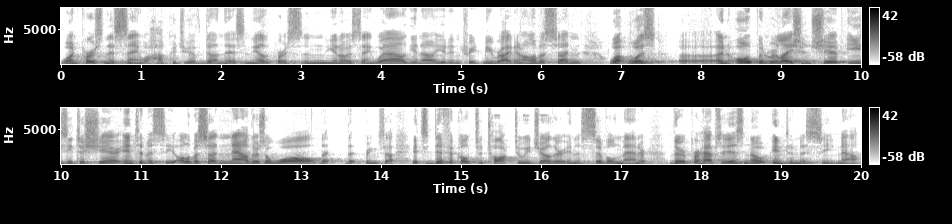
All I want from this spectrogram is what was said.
one person is saying, well, how could you have done this? And the other person you know, is saying, well, you, know, you didn't treat me right. And all of a sudden, what was uh, an open relationship, easy to share, intimacy, all of a sudden now there's a wall that, that brings up. It's difficult to talk to each other in a civil manner. There perhaps is no intimacy now.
